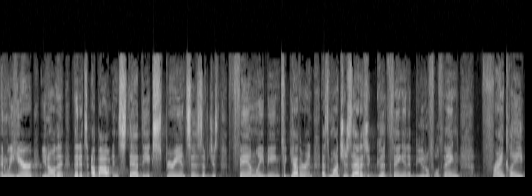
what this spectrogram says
And we hear, you know, that, that it's about instead the experiences of just family being together. And as much as that is a good thing and a beautiful thing, frankly,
